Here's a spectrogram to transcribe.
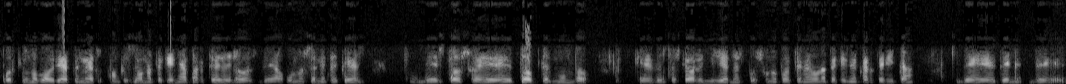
porque uno podría tener, aunque sea una pequeña parte de los de algunos NFTs de estos eh, top del mundo, que de estos que valen millones, pues uno puede tener una pequeña carterita de, de, de,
